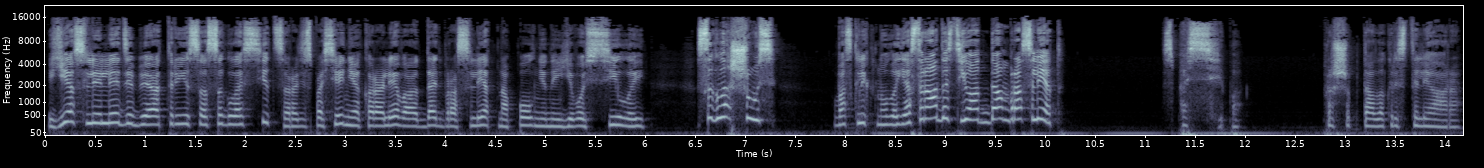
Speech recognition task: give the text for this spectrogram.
Если леди Беатриса согласится ради спасения королевы отдать браслет, наполненный его силой... «Соглашусь!» Воскликнула я. С радостью отдам браслет. Спасибо, прошептала Кристалиара.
